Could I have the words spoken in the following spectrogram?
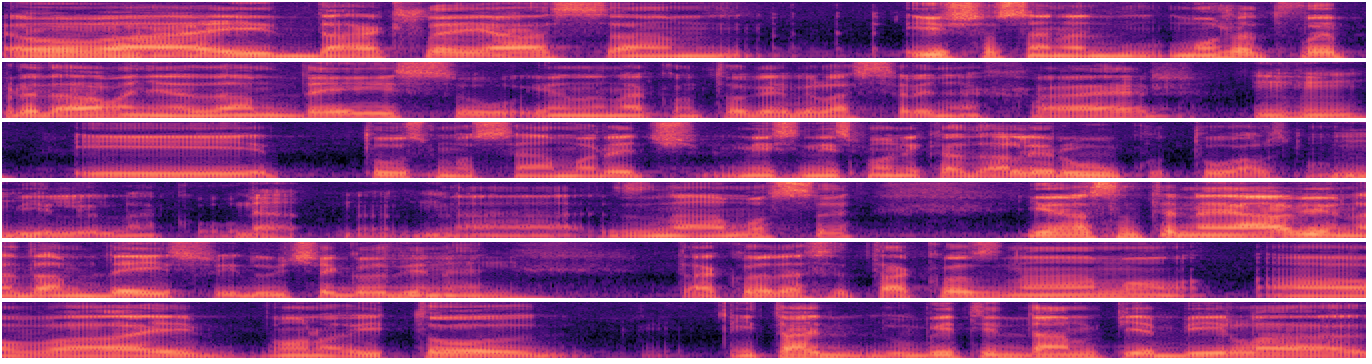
ovaj, dakle, ja sam išao sam na možda tvoje predavanje na Dam Daysu i onda nakon toga je bila srednja HR mhm. i tu smo samo reći, mislim nismo nikad dali ruku tu, ali smo mhm. bili onako, na, znamo se. I onda sam te najavio na Dam Daysu iduće godine, mhm. Tako da se tako znamo, a ovaj, ono, i to, i taj, u biti Damp je bila,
